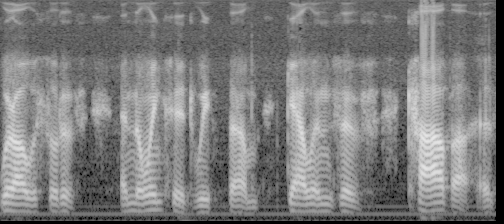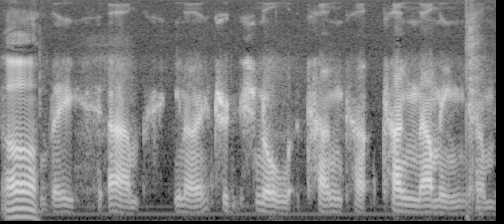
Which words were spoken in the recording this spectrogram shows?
where I was sort of anointed with um, gallons of kava as Oh, the um, you know traditional tongue tongue numbing. Um,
